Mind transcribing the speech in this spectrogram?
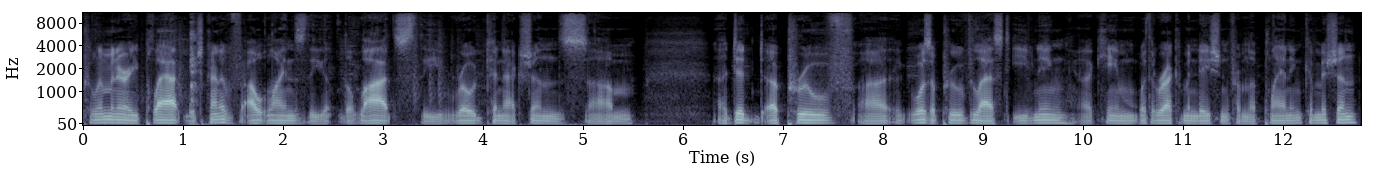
preliminary plat, which kind of outlines the the lots, the road connections, um, uh, did approve. Uh, was approved last evening. Uh, came with a recommendation from the Planning Commission.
